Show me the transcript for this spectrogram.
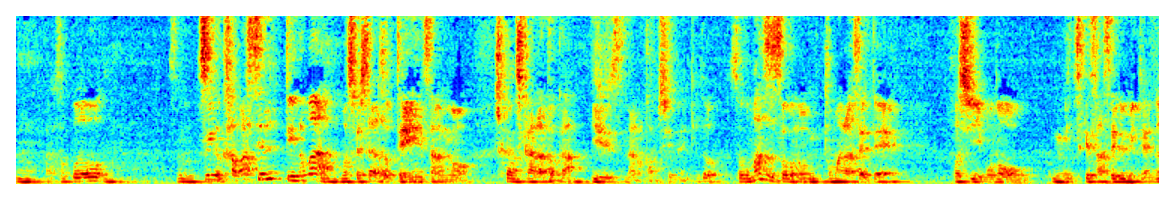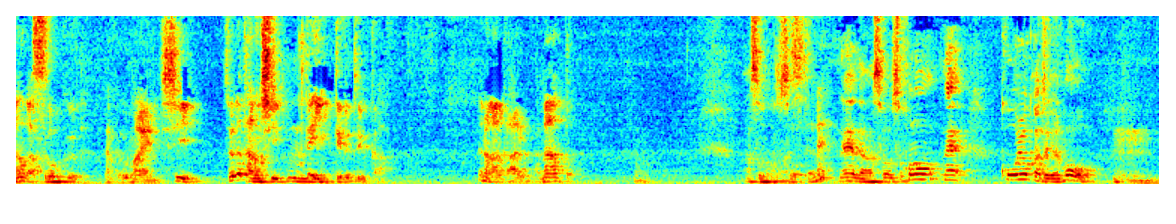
ん。あそこを、うんその次の買わせるっていうのは、うん。もしかしたらその店員さんの力。力とか技術なのかもしれないけどそこまずそこの止まらせて欲しいものを見つけさせるみたいなのがすごくなんかうまいしそれが楽しくていってるというか、のがなんかあるかなと、あそうそうね。ねだからそそこのね高揚感というかもううん。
